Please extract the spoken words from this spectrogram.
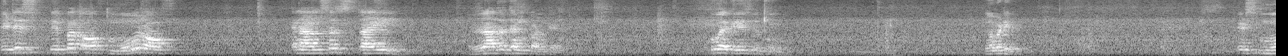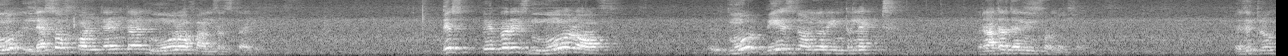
It is paper of more of an answer style rather than content. Who agrees with me? Nobody. It's more less of content and more of answer style. This paper is more of more based on your intellect rather than information. Is it true?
